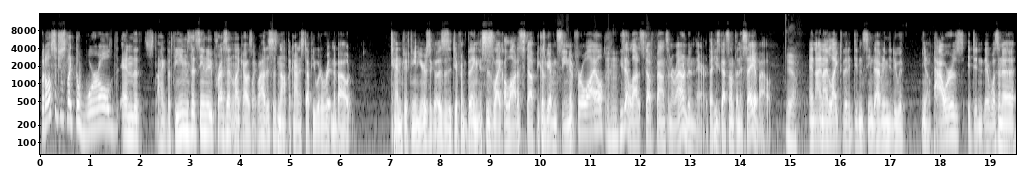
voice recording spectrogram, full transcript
But also just like the world and the like the themes that seem to be present. Like I was like, wow, this is not the kind of stuff he would have written about 10, 15 years ago. This is a different thing. This is like a lot of stuff because we haven't seen it for a while. Mm-hmm. He's got a lot of stuff bouncing around in there that he's got something to say about. Yeah. And and I liked that it didn't seem to have anything to do with you know powers. It didn't. There wasn't a.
